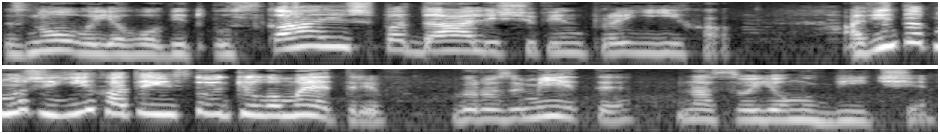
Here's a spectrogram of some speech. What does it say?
Знову його відпускаєш подалі, щоб він проїхав. А він так може їхати і 100 кілометрів, ви розумієте, на своєму бічі.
